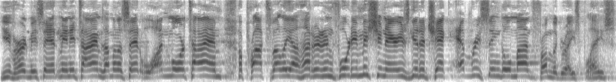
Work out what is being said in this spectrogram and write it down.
You've heard me say it many times. I'm going to say it one more time. Approximately 140 missionaries get a check every single month from the Grace Place.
